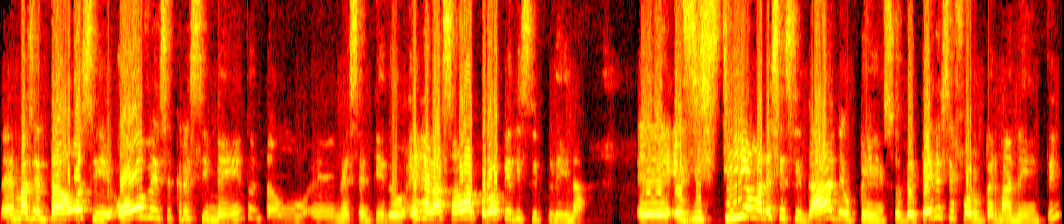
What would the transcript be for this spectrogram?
né? Mas então, assim, houve esse crescimento, então, é, nesse sentido, em relação à própria disciplina, é, existia uma necessidade, eu penso, de ter esse fórum permanente,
